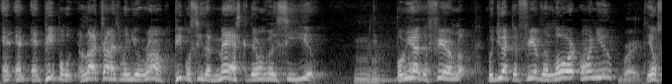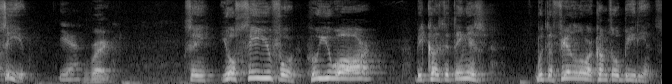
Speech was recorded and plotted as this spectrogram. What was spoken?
and, and, and people a lot of times when you're wrong, people see the mask, they don't really see you. Mm-hmm. But when you have the fear of but you have the fear of the Lord on you, Right. they'll see you. Yeah. Right. See, you'll see you for who you are, because the thing is, with the fear of the Lord comes obedience.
